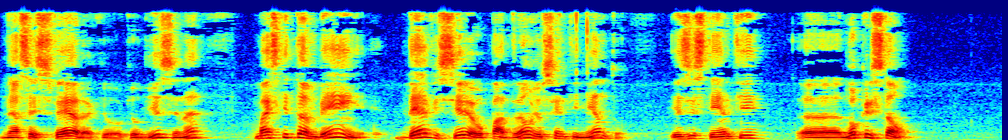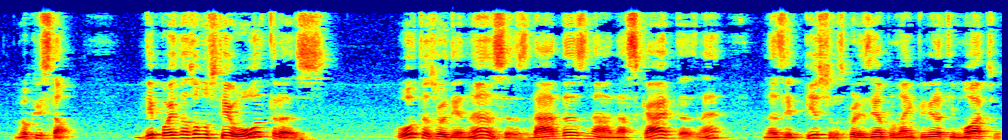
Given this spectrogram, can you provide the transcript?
nessa esfera que eu, que eu disse, né? Mas que também deve ser o padrão e o sentimento existente uh, no cristão. No cristão. Depois nós vamos ter outras, outras ordenanças dadas na, nas cartas, né? Nas epístolas. Por exemplo, lá em 1 Timóteo,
